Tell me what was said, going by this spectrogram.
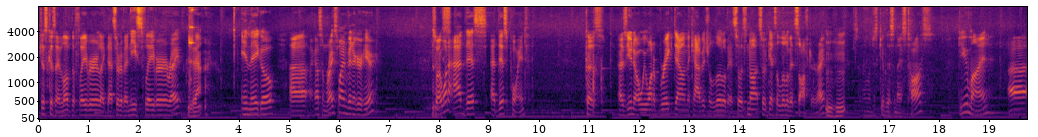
just because I love the flavor, like that sort of anise flavor, right? yeah. In they go. Uh, I got some rice wine vinegar here. So I want to add this at this point, because as you know, we want to break down the cabbage a little bit, so it's not so it gets a little bit softer, right? Mm-hmm. So then we'll just give this a nice toss. Do you mind? Uh,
